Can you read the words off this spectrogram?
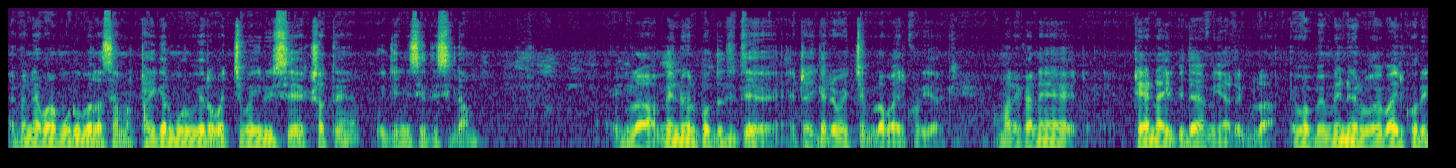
এখানে আবার মুরুগের আছে, আমার টাইগার মুরুগেরও বাচ্চা বাইর হয়েছে একসাথে, ওই যে নিচে দিয়েছিলাম এগুলা ম্যানুয়াল পদ্ধতিতে টাইগারের বাচ্চাগুলো বাইর করি আর কি। আমার এখানে টেন আই বিদায় আমি আর এগুলা। এভাবে ম্যানুয়াল ম্যানুয়ালভাবে বাইর করি।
